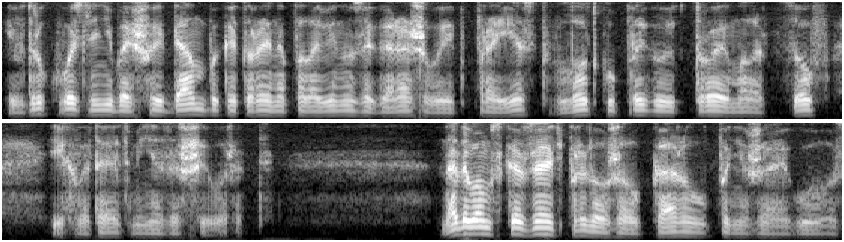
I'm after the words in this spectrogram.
и вдруг возле небольшой дамбы, которая наполовину загораживает проезд, в лодку прыгают трое молодцов и хватают меня за шиворот. «Надо вам сказать», — продолжал Карл, понижая голос,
